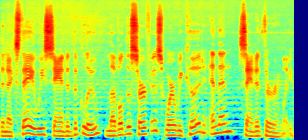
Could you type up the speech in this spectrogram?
The next day, we sanded the glue, leveled the surface where we could, and then sanded thoroughly.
